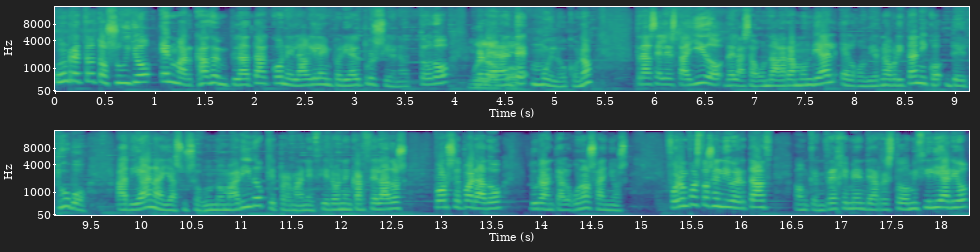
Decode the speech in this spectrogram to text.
un retrato suyo enmarcado en plata con el águila imperial prusiana. Todo verdaderamente muy loco, ¿no? Tras el estallido de la Segunda Guerra Mundial, el gobierno británico detuvo a Diana y a su segundo marido, que permanecieron encarcelados por separado durante algunos años. Fueron puestos en libertad, aunque en régimen de arresto domiciliario,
